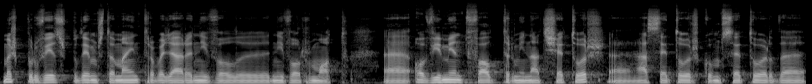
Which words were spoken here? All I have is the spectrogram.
mas que por vezes podemos também trabalhar a nível, nível remoto. obviamente falo de determinados setores, há setores como o setor da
